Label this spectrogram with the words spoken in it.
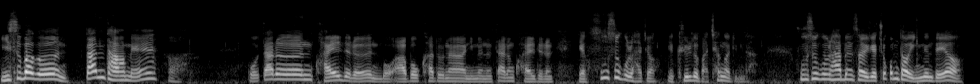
이 수박은 딴 다음에 어, 뭐 다른 과일들은 뭐 아보카도나 아니면 다른 과일들은 예, 후숙을 하죠. 예, 귤도 마찬가지입니다. 후숙을 하면서 이게 조금 더 익는데요.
